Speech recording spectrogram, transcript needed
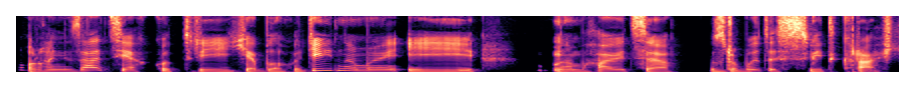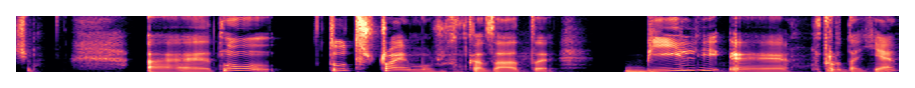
організаціях, котрі є благодійними і намагаються зробити світ кращим. Е, Ну, тут що я можу сказати? Біль е, продає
